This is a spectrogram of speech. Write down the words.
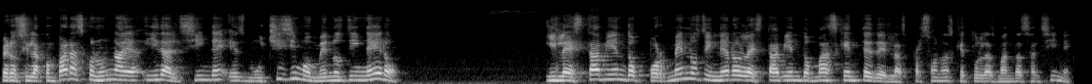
pero si la comparas con una ida al cine es muchísimo menos dinero. Y la está viendo, por menos dinero, la está viendo más gente de las personas que tú las mandas al cine.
